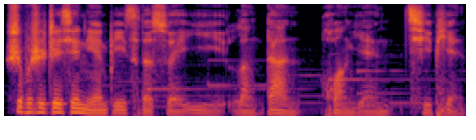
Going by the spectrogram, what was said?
是不是这些年彼此的随意冷淡？谎言、欺骗，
